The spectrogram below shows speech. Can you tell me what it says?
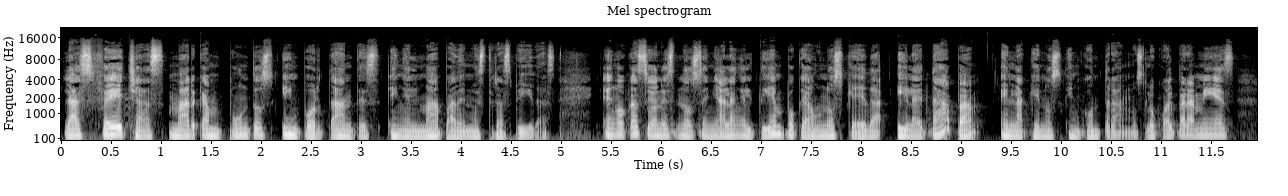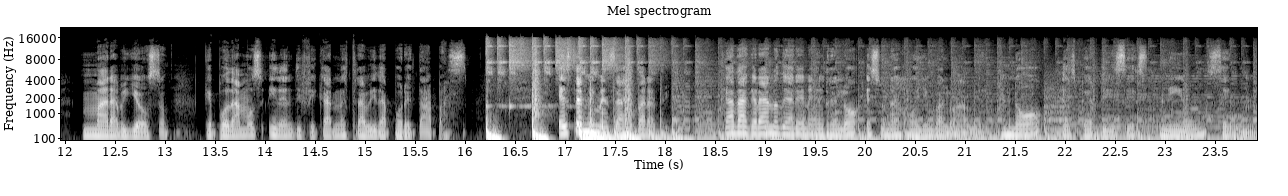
Las fechas marcan puntos importantes en el mapa de nuestras vidas. En ocasiones nos señalan el tiempo que aún nos queda y la etapa en la que nos encontramos, lo cual para mí es maravilloso, que podamos identificar nuestra vida por etapas. Este es mi mensaje para ti. Cada grano de arena en el reloj es una joya invaluable. No desperdicies ni un segundo.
